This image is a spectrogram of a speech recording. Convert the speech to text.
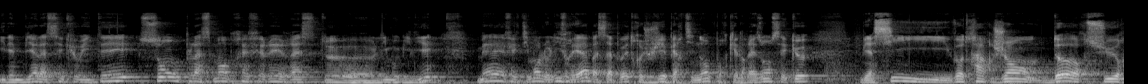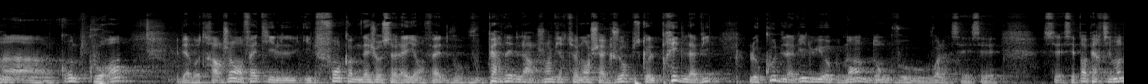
il aime bien la sécurité. Son placement préféré reste euh, l'immobilier, mais effectivement, le livret A, bah, ça peut être jugé pertinent. Pour quelle raison? C'est que, eh bien, si votre argent dort sur un compte courant, eh bien, votre argent, en fait, il, il fond comme neige au soleil. En fait, vous, perdez de l'argent virtuellement chaque jour, puisque le prix de la vie, le coût de la vie, lui augmente. Donc, vous, voilà, c'est pas pertinent,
